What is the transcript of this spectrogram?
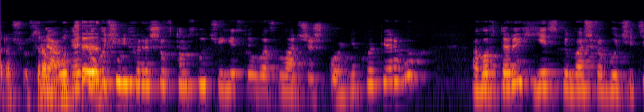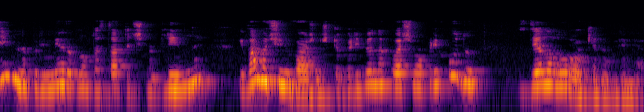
хорошо Да, сработает. это очень хорошо в том случае, если у вас младший школьник, во-первых, а во-вторых, если ваш рабочий день, например, ну, достаточно длинный, и вам очень важно, чтобы ребенок к вашему приходу сделал уроки, например.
